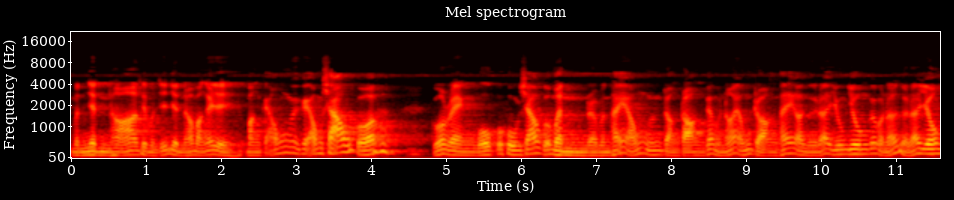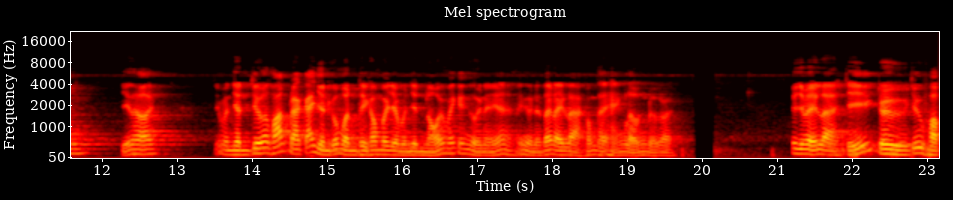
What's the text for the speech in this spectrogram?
mình nhìn họ thì mình chỉ nhìn họ bằng cái gì? Bằng cái ống cái ống sáo của của rèn buộc, của khuôn sáo của mình. Rồi mình thấy ổng tròn tròn, cái mình nói ổng tròn, thấy người đó vuông vuông, cái mình nói người đó vuông. Vậy thôi. Chứ mình nhìn chưa có thoát ra cái nhìn của mình thì không bao giờ mình nhìn nổi mấy cái người này á. Mấy người này tới đây là không thể hạn lượng được rồi. Thế như vậy là chỉ trừ chư phật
